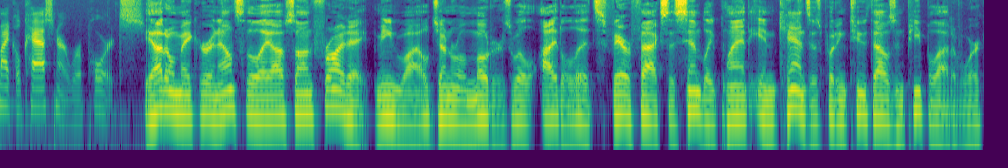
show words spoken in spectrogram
Michael Kastner reports. The automaker announced the layoffs on Friday. Meanwhile, General Motors will idle its Fairfax assembly plant in Kansas, putting 2,000 people out of work.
